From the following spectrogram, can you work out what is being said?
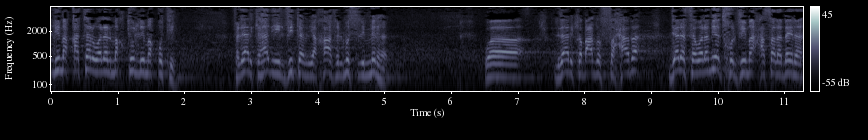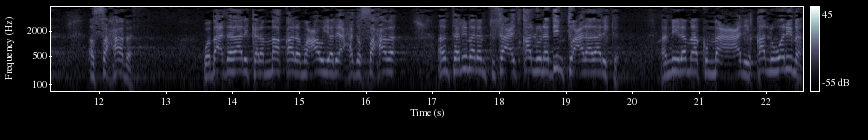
لما قتل ولا المقتول لما قتل. فلذلك هذه الفتن يخاف المسلم منها. ولذلك بعض الصحابة جلس ولم يدخل فيما حصل بين الصحابة. وبعد ذلك لما قال معاوية لأحد الصحابة أنت لما لم تساعد؟ قال له ندمت على ذلك. أني لم أكن مع علي. قال له ولم؟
